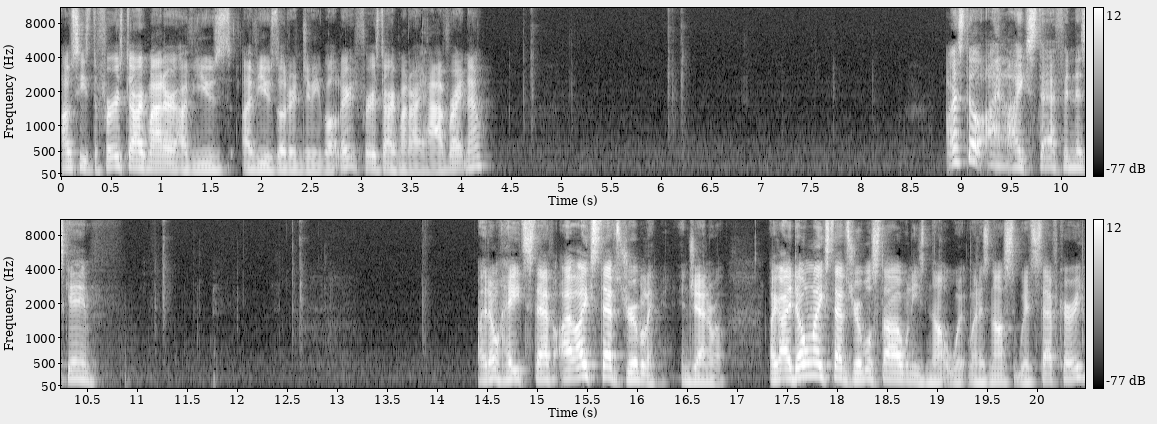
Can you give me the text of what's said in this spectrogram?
Obviously, it's the first dark matter I've used I've used other than Jimmy Butler. First dark matter I have right now. I still I like Steph in this game. I don't hate Steph. I like Steph's dribbling in general. Like I don't like Steph's dribble style when he's not with, when it's not with Steph Curry.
